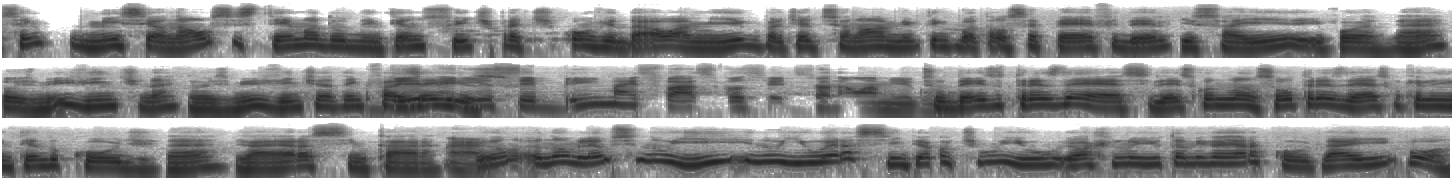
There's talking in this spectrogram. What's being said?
sem mencionar o sistema do Nintendo Switch para te convidar o amigo, para te adicionar um amigo, tem que botar o CPF dele. Isso aí, pô, né? 2020, né? 2020 ainda tem que fazer Deveria isso. Deveria ser bem mais fácil você adicionar um amigo. Isso desde o 3DS, desde quando lançou o 3DS com aquele Nintendo Code, né? Já era assim, cara. É. Eu, eu, não me lembro se no Wii e no Wii U era assim. Pior que eu tinha um Wii U. Eu acho que no Wii U também já era Code. Daí, pô.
